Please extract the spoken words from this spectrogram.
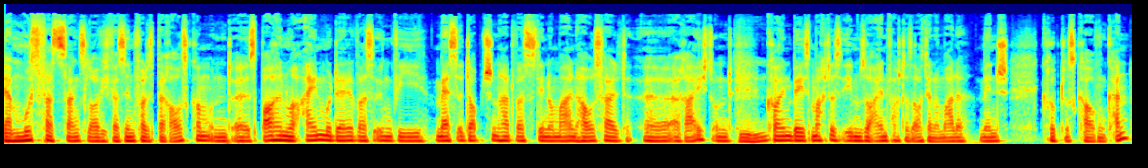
Da muss fast zwangsläufig was Sinnvolles bei rauskommen. Und äh, es braucht ja nur ein Modell, was irgendwie Mass Adoption hat, was den normalen Haushalt äh, erreicht. Und mhm. Coinbase macht es eben so einfach, dass auch der normale Mensch Kryptos kaufen kann,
